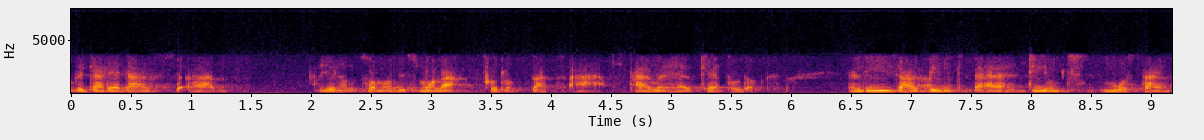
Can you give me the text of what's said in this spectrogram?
regarded as, um, you know, some of the smaller products that are primary healthcare products. And these have been uh, deemed most times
